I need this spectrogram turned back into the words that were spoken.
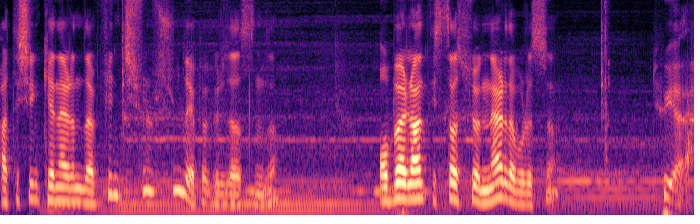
Ateşin kenarında. Finch şunu, şunu da yapabiliriz aslında. Oberland istasyon nerede burası? Tüh ya.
